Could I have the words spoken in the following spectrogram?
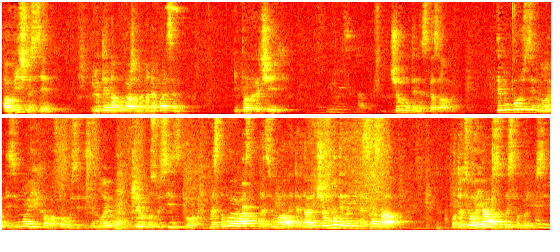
а в вічності людина покаже на мене пальцем і прокричить, чому ти не сказав? Ти був поруч зі мною, ти зі мною їхав в автобусі, ти зі мною жив по сусідству, ми з тобою разом працювали і так далі. Чому ти мені не сказав? От цього я особисто боюсь.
